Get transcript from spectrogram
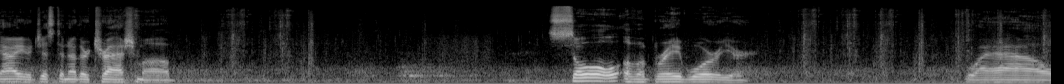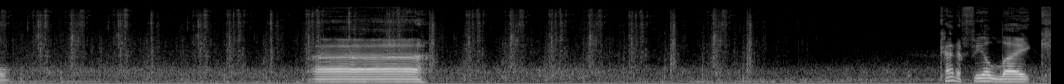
Now you're just another trash mob. Soul of a brave warrior. Wow. Uh... kind of feel like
